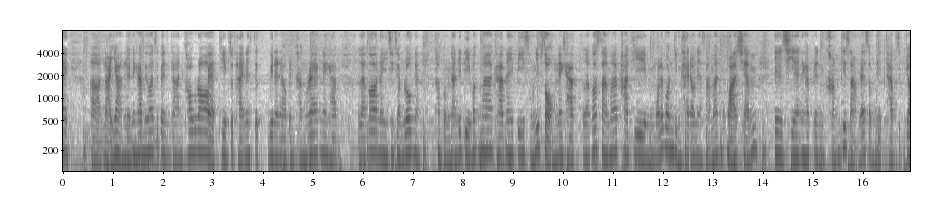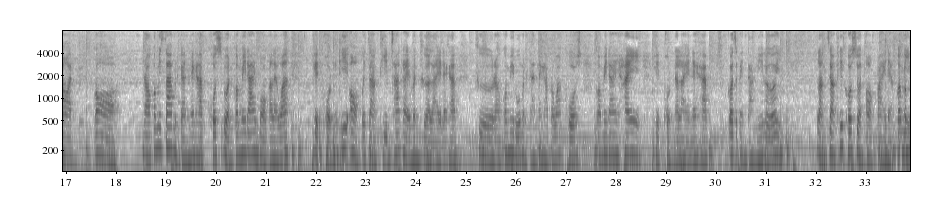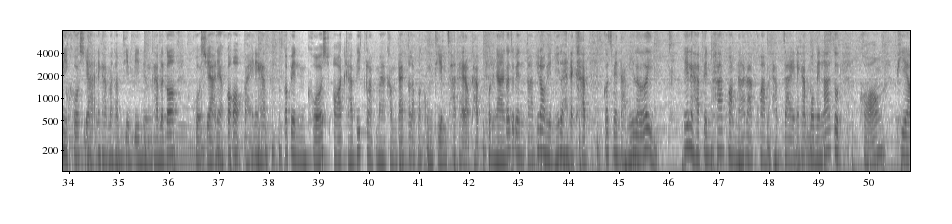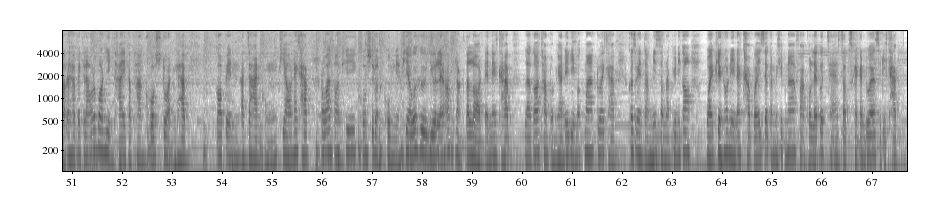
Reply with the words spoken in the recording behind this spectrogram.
หลายอย่างเลยนะครับ ไม่ว่าจะเป็นการเข้ารอบ 8 ทีมสุดท้ายในศึกวินาเดลเป็นครั้งแรกนะครับ แล้วก็ในชิงแชมป์โลกเนี่ยทำผลงานได้ดีมากๆครับ ในปี 2022 นะครับ แล้วก็สามารถพาทีมวอลเลย์บอลหญิงไทยเราเนี่ยสามารถคว้าแชมป์เอเชียนะครับเป็นครั้งที่ 3 ได้สำเร็จครับสุดยอด ก็เราก็ไม่ทราบเหมือนกันนะครับโค้ชด่วนก็ไม่ได้บอกอะไรว่าเหตุผลที่ออกไปจากทีมชาติไทยมันคืออะไรนะครับ คือเราก็ไม่รู้เหมือนกันนะครับ เพราะว่าโค้ชก็ไม่ได้ให้เหตุผลอะไรนะครับ ก็จะเป็นตามนี้เลย หลังจากที่โค้ชส่วนออกไปเนี่ยก็มีโค้ชยะนะครับมาทำทีมปีหนึ่งครับแล้วก็โค้ชยะเนี่ยก็ออกไปนะครับ ก็เป็นโค้ชออสครับที่กลับมาคัมแบ็กกลับมาคุมทีมชาติไทยเราครับ ผลงานก็จะเป็นตามที่เราเห็นนี่แหละนะครับ ก็จะเป็นตามนี้เลยนี่เลยครับเป็นภาพความน่ารักความประทับใจนะครับโมเมนต์ล่าสุดของเพียวนะครับเป็นกีฬาวอลเลย์บอลหญิงไทยกับทางโค้ชด่วนครับ ก็เป็นอาจารย์ของเพียวนะครับ เพราะว่าตอนที่โค้ชด่วนคุมเนี่ยเพียวก็คือยืนแล้วอัพหลักตลอดเลยนะครับ แล้วก็ทำผลงานได้ดีมากๆด้วยครับ ก็จะเป็นตามนี้สำหรับคลิปนี้ก็ไว้เพียงเท่านี้นะครับ ไว้เจอกันใหม่คลิปหน้า ฝากกดไลค์ กดแชร์ subscribe กันด้วย สวัสดีครับ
